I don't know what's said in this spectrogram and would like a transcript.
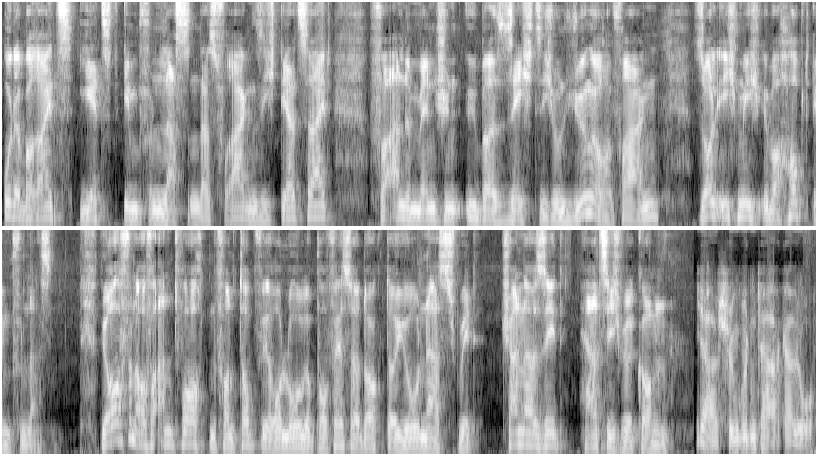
oder bereits jetzt impfen lassen? Das fragen sich derzeit vor allem Menschen über 60 und jüngere fragen, soll ich mich überhaupt impfen lassen? Wir hoffen auf Antworten von Top-Virologe Professor Dr. Jonas Schmidt. Chanasit, herzlich willkommen. Ja, schönen guten Tag, hallo.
